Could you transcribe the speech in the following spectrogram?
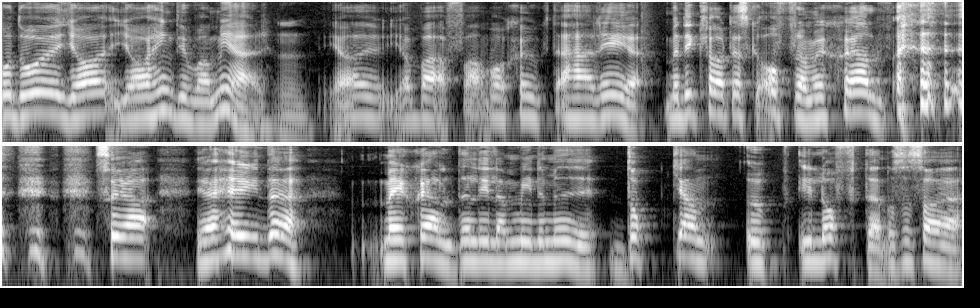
och då, jag, jag hängde ju bara med här. Mm. Jag, jag bara, fan vad sjukt det här är. Men det är klart jag ska offra mig själv. så jag, jag höjde mig själv, den lilla minimi-dockan, upp i loften. Och så sa jag,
